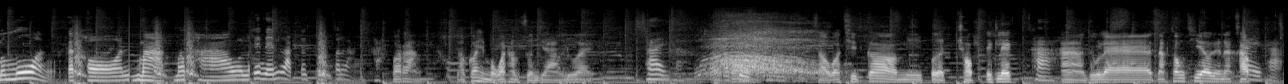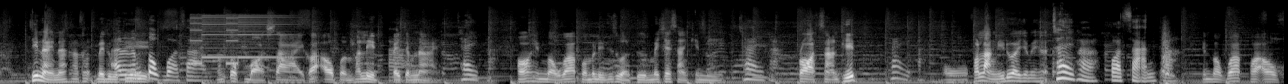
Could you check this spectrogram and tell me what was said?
มะม่วง กระท้อน หมาก มะพร้าว ที่เน้นหลักก็คือฝรั่งค่ะ ฝรั่ง แล้วก็เห็นบอกว่าทำสวนยางด้วย ใช่ค่ะแล้วก็ก็ปลูกข้าวเสาร์อาทิตย์ก็มีเปิดช็อปเล็กค่ะๆอ่าดูแลนักท่องเที่ยวเนี่ยนะครับ ใช่ค่ะที่ไหนนะครับไปดูอันที่น้ำตกบ่อทราย น้ำตกบ่อทรายก็เอาผลผลิตไปจำหน่าย ใช่ค่ะ เพราะเห็นบอกว่าผลผลิตที่สวนคือไม่ใช่สารเคมี ใช่ค่ะ ปลอดสารพิษใช่ค่ะ โอ้ฝรั่งนี้ด้วยใช่ไหมฮะใช่ค่ะปลอดสารค่ะเห็นบอกว่าพอเอาโฟ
